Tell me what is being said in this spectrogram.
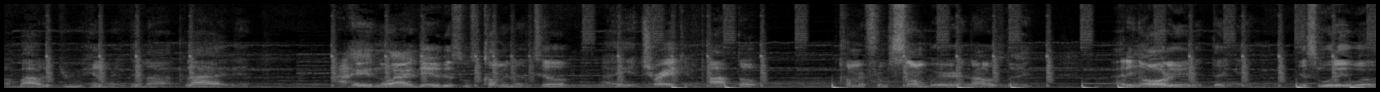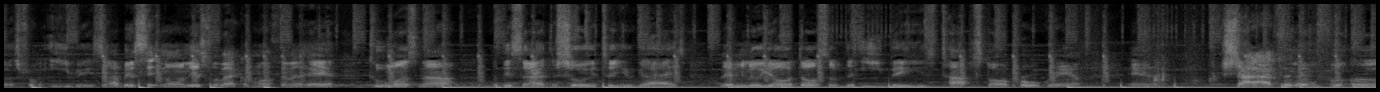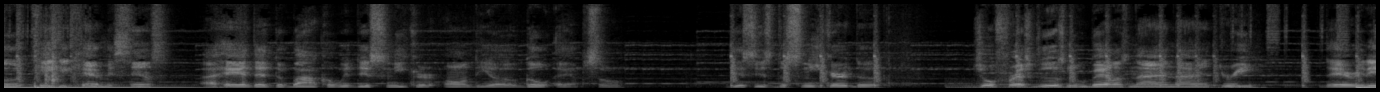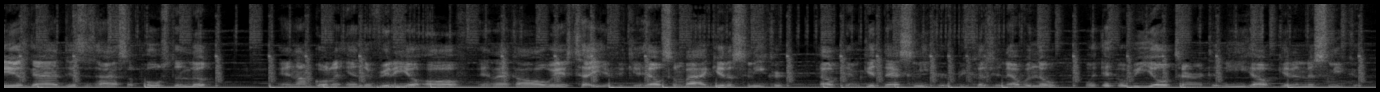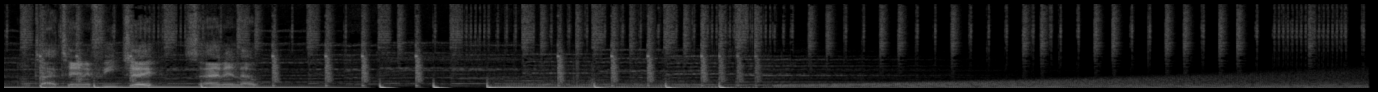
about it through him and then I applied and I had no idea this was coming until I had tracking popped up coming from somewhere and I was like I didn't order anything and this is what it was from eBay. So I've been sitting on this for like a month and a half, two months now. I decided to show it to you guys. Let me know your thoughts of the eBay's Top Star program and shout out to them for uh taking care of me since I had that debacle with this sneaker on the uh, GOAT app. So this is the sneaker, the Joe Fresh Goods New Balance 993. There it is, guys. This is how it's supposed to look. And I'm going to end the video off. And like I always tell you, if you can help somebody get a sneaker, help them get that sneaker. Because you never know when it will be your turn to need help getting the sneaker. I'm Titanic Feet Jack, signing out.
